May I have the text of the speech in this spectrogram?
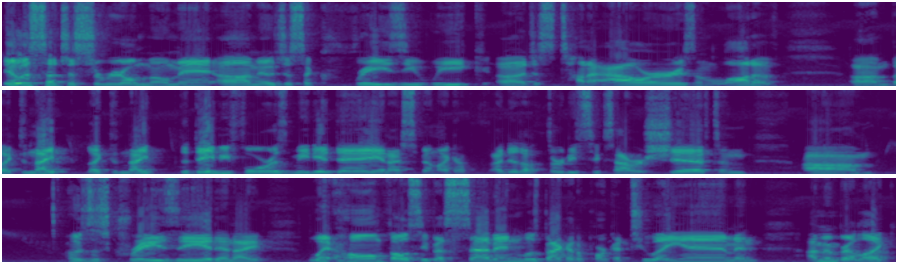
it was such a surreal moment. Um, it was just a crazy week, uh, just a ton of hours and a lot of um, like the night, like the night, the day before was media day, and I spent like a I did a 36 hour shift, and um, it was just crazy. And then I went home, fell asleep at seven, was back at the park at 2 a.m. and I remember like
